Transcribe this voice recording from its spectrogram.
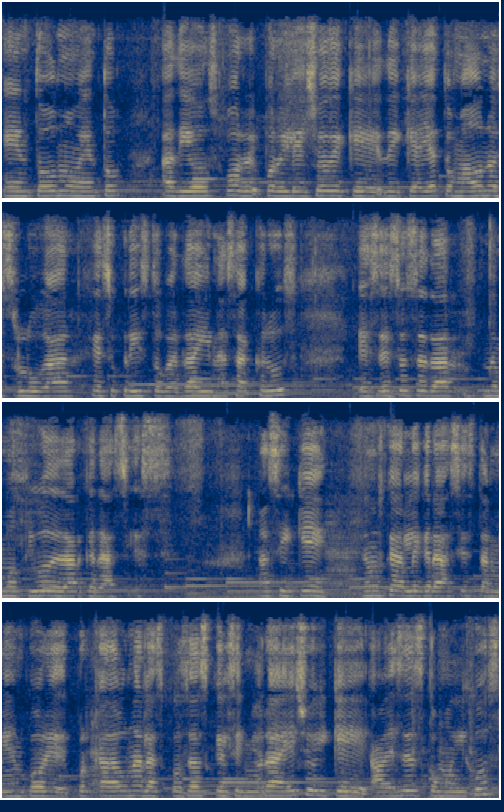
en todo momento a Dios por, por el hecho de que, de que haya tomado nuestro lugar Jesucristo, ¿verdad? Y en esa cruz es eso es dar de motivo de dar gracias. Así que tenemos que darle gracias también por, eh, por cada una de las cosas que el Señor ha hecho y que a veces como hijos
